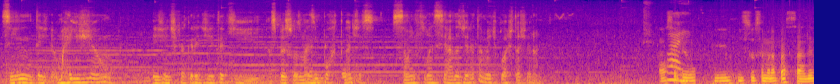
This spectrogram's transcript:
Sim, tem é uma religião. Tem gente que acredita que as pessoas mais importantes são influenciadas diretamente pelo Astacheran. Nossa, Uai. eu vi isso semana passada.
